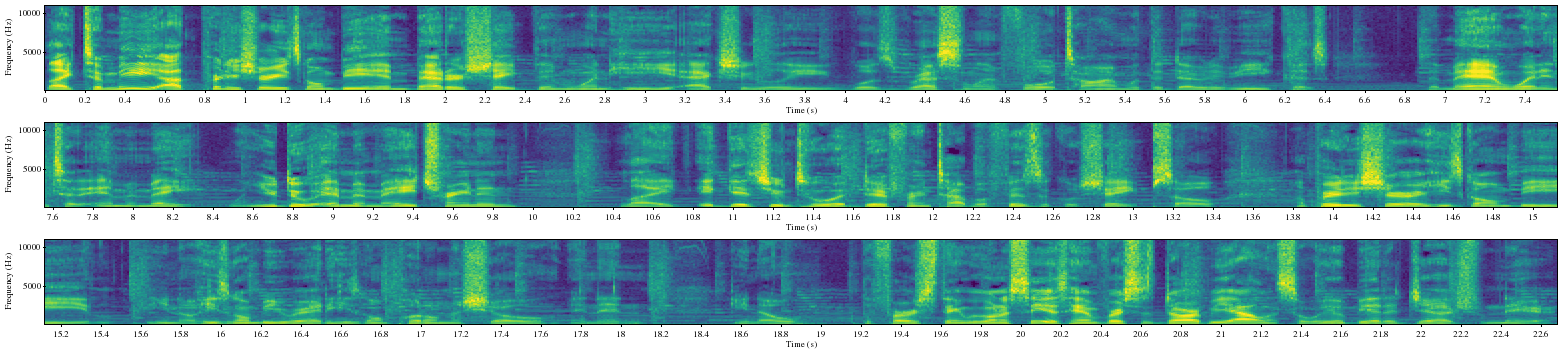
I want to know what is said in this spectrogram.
Like to me, I'm pretty sure he's gonna be in better shape than when he actually was wrestling full time with the WWE because the man went into the MMA. When you do MMA training, like it gets you to a different type of physical shape. So I'm pretty sure he's gonna be, you know, he's gonna be ready. He's gonna put on the show, and then, you know, the first thing we're gonna see is him versus Darby Allin. So we'll be able to judge from there.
